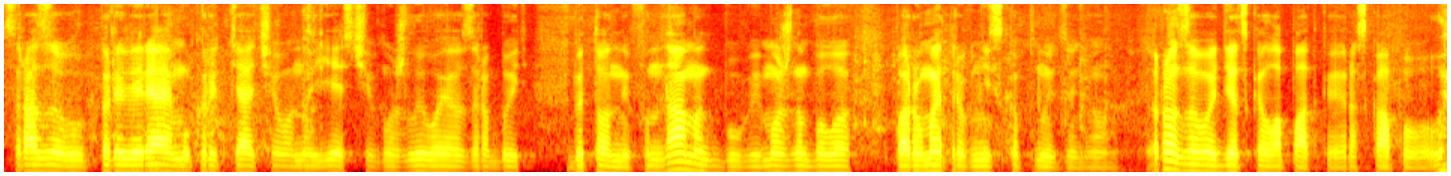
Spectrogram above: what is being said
Зразу перевіряємо укриття, чи воно є, чи можливо його зробити. Бетонний фундамент був, і можна було пару метрів вниз копнути за нього. Розовою дитячою лопаткою розкапували.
